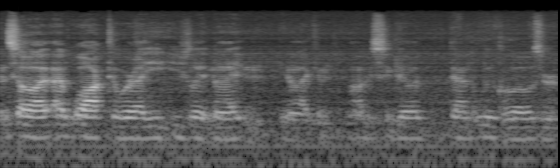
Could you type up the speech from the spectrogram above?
and so I, I walk to where I eat usually at night, and you know I can obviously go down to Lucalo's or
